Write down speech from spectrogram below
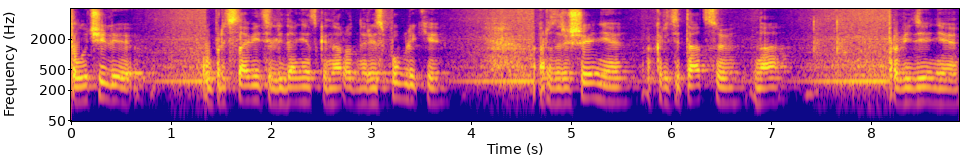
получили у представителей Донецкой Народной Республики разрешение, аккредитацию на проведение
